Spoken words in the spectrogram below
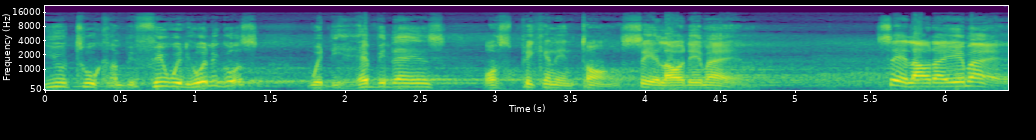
You too can be filled with the Holy Ghost with the evidence of speaking in tongues. Say loud, amen. Say louder, amen.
